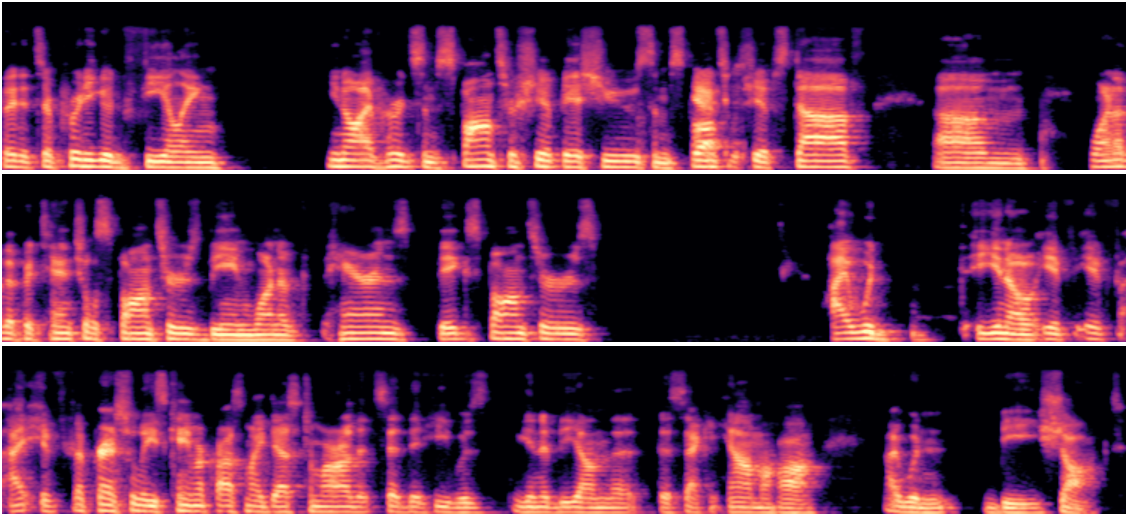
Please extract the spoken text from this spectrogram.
but it's a pretty good feeling. You know, I've heard some sponsorship issues, some sponsorship stuff. Um, one of the potential sponsors being one of Herrin's big sponsors. I would, you know, if if I, if a press release came across my desk tomorrow that said that he was going to be on the the second Yamaha, I wouldn't be shocked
